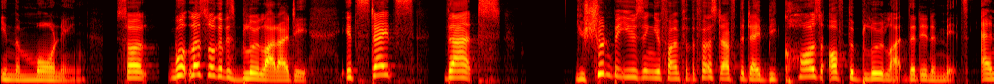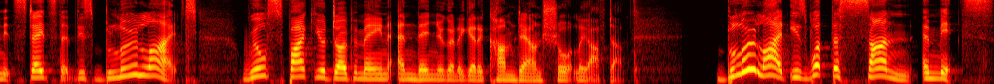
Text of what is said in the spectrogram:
in the morning. So, well, let's look at this blue light idea. It states that you shouldn't be using your phone for the first hour of the day because of the blue light that it emits. And it states that this blue light will spike your dopamine and then you're going to get a come down shortly after. Blue light is what the sun emits.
